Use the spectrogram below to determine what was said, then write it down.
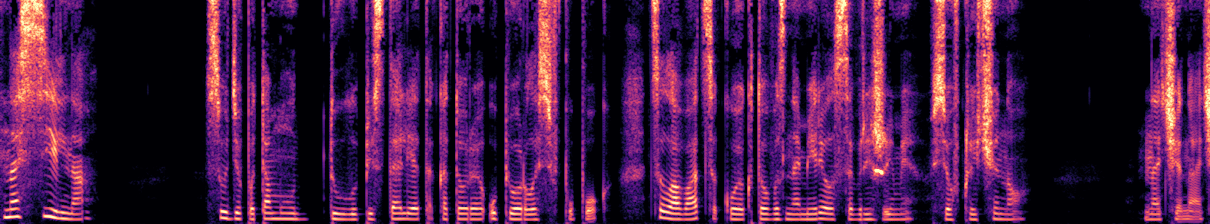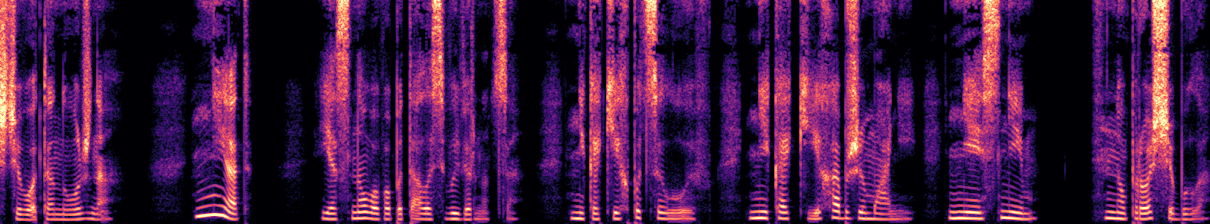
«Насильно!» Судя по тому дулу пистолета, которое уперлось в пупок, целоваться кое-кто вознамерился в режиме «все включено». «Начинать с чего-то нужно?» «Нет!» Я снова попыталась вывернуться. Никаких поцелуев, никаких обжиманий, не с ним. Но проще было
